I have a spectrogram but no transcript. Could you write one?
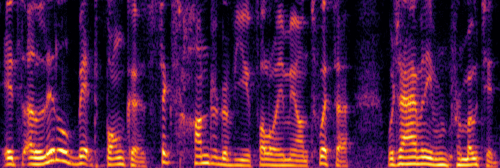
It's a little bit bonkers. 600 of you following me on Twitter, which I haven't even promoted.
